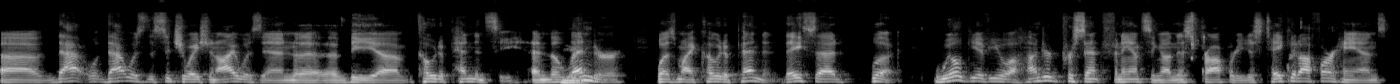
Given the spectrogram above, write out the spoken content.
uh, that that was the situation I was in, uh, the uh, codependency, and the mm-hmm. lender was my codependent. They said, "Look, we'll give you a hundred percent financing on this property. Just take it off our hands.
